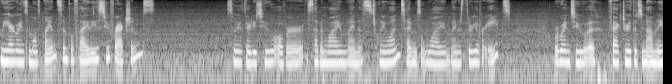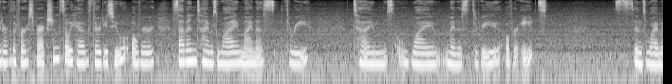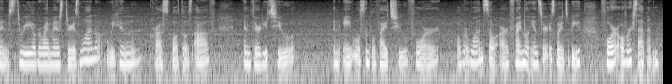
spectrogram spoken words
We are going to multiply and simplify these two fractions. So we have 32 over 7y minus 21 times y minus 3 over 8. We're going to factor the denominator of the first fraction, so we have 32 over 7 times y minus 3 times y minus 3 over 8. Since y minus 3 over y minus 3 is 1, we can cross both those off. And 32 and 8 will simplify to 4 over 1. So our final answer is going to be 4 over 7.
